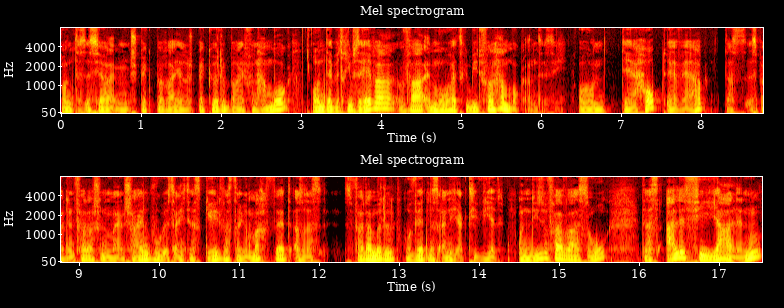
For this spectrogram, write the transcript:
und das ist ja im Speckbereich, also Speckgürtelbereich von Hamburg. Und der Betrieb selber war im Hoheitsgebiet von Hamburg ansässig. Und der Haupterwerb, das ist bei den Förderschulen immer entscheidend, wo ist eigentlich das Geld, was da gemacht wird, also das das Fördermittel, wo wird denn das eigentlich aktiviert? Und in diesem Fall war es so, dass alle Filialen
